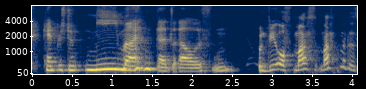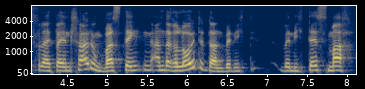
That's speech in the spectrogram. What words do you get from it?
Kennt bestimmt niemand da draußen. Und wie oft macht, macht man das vielleicht bei Entscheidungen? Was denken andere Leute dann, wenn ich, wenn ich das mache?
